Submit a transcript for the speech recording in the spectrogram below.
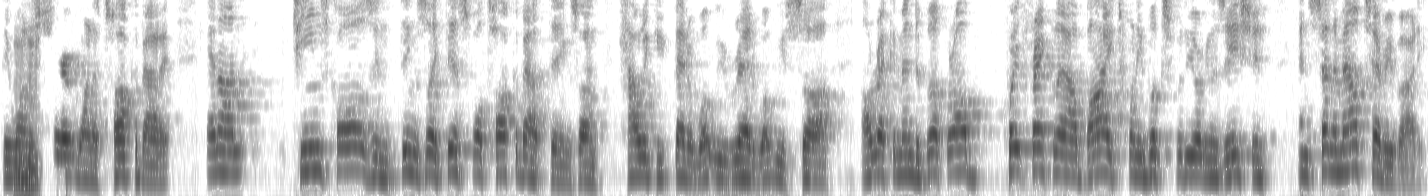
They want mm-hmm. to share it, want to talk about it. And on Teams calls and things like this, we'll talk about things on how we get better, what we read, what we saw. I'll recommend a book or I'll quite frankly, I'll buy 20 books for the organization and send them out to everybody.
